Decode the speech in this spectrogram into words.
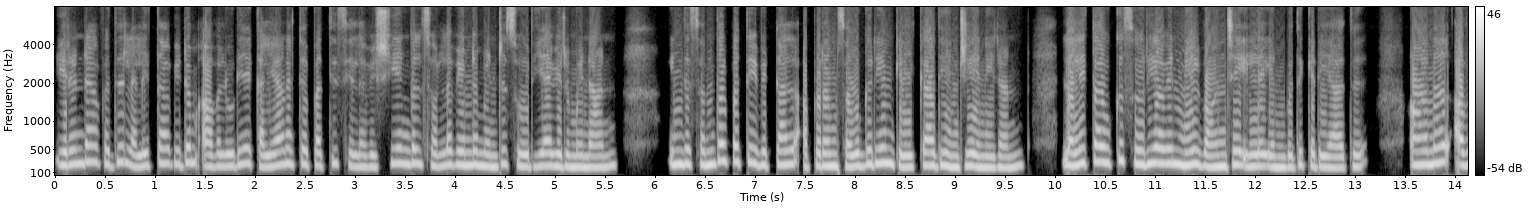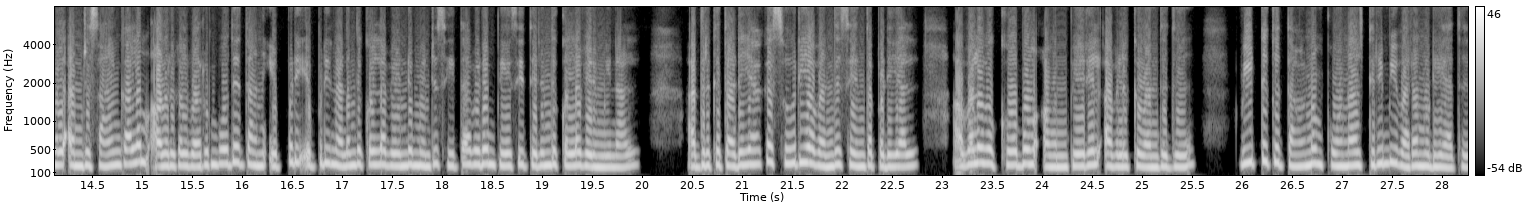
இரண்டாவது லலிதாவிடம் அவளுடைய கல்யாணத்தை பத்தி சில விஷயங்கள் சொல்ல வேண்டும் என்று சூர்யா விரும்பினான். இந்த சந்தர்ப்பத்தை விட்டால் அப்புறம் சௌகரியம் கிடைக்காது என்று எண்ணினான். லலிதாவுக்கு சூர்யாவின் மேல் வாஞ்சே இல்லை என்பது கிடையாது. ஆனால் அவள் அன்று சாயங்காலம் அவர்கள் வரும்போது தான் எப்படி எப்படி நடந்து கொள்ள வேண்டும் என்று சீதாவிடம் பேசி தெரிந்து கொள்ள விரும்பினாள். அதற்கு தடையாக சூர்யா வந்து சேர்ந்தபடியால் அவ்வளவு கோபம் அவன் பேரில் அவளுக்கு வந்தது. வீட்டுக்கு தானும் போனால் திரும்பி வர முடியாது.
